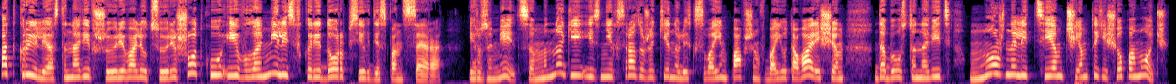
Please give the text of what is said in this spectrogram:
открыли остановившую революцию решетку и вломились в коридор психдиспансера – и, разумеется, многие из них сразу же кинулись к своим павшим в бою товарищам, дабы установить, можно ли тем чем-то еще помочь.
